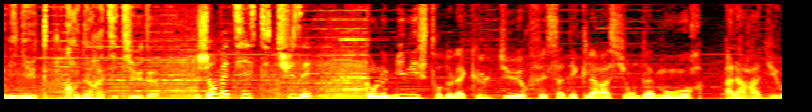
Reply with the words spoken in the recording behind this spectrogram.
minute, Kroneur attitude. Jean-Baptiste Tuzet. Quand le ministre de la Culture fait sa déclaration d'amour à la radio.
